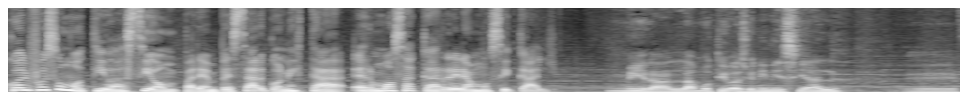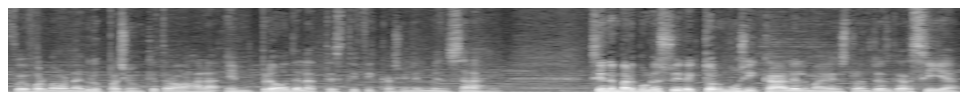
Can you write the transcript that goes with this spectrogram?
¿cuál fue su motivación para empezar con esta hermosa carrera musical? Mira, la motivación inicial eh, fue formar una agrupación que trabajara en pro de la testificación del mensaje. Sin embargo, nuestro director musical, el maestro Andrés García,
